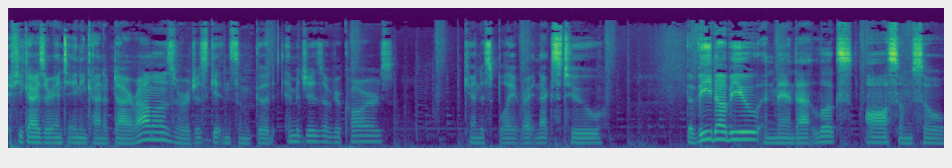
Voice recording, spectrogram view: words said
if you guys are into any kind of dioramas or just getting some good images of your cars, you can display it right next to the VW, and man, that looks awesome. So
